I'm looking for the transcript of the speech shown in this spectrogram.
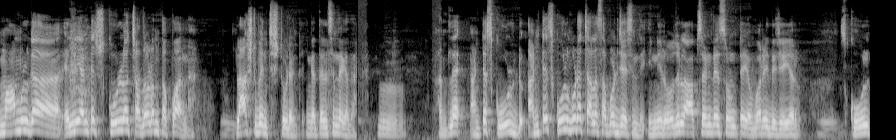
మామూలుగా వెళ్ళి అంటే స్కూల్లో చదవడం తక్కువ అన్న. లాస్ట్ బెంచ్ స్టూడెంట్ ఇంకా తెలిసిందే కదా. మ్మ్. అట్లే అంటే స్కూల్ అంటే స్కూల్ కూడా చాలా సపోర్ట్ చేసింది. ఇన్ని రోజులు ఆబ్సెంటేస్ ఉంటే ఎవరు ఇది చెయ్యరు స్కూల్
